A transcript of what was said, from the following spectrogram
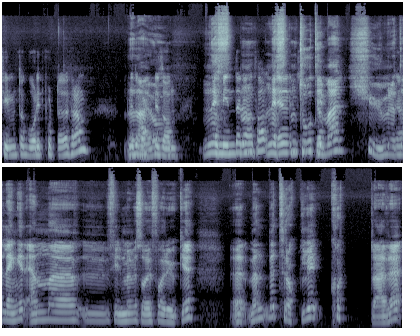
filmen til å gå litt fortere fram. Det ble litt sånn nesten, del fall. nesten to timer. 20 minutter Ja. lenger enn uh, filmen vi så i forrige uke. Uh, men betraktelig kortere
